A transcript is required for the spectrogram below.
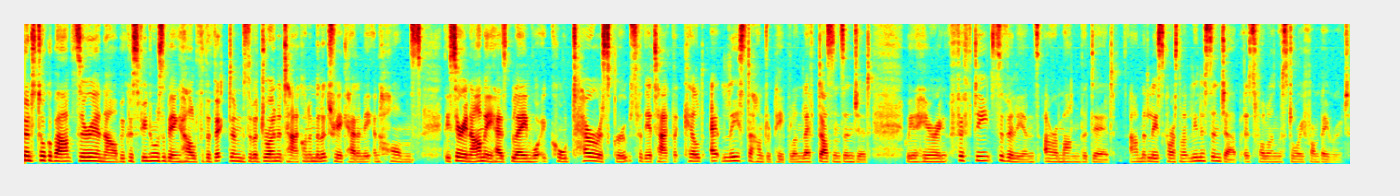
We're going to talk about Syria now because funerals are being held for the victims of a drone attack on a military academy in Homs. The Syrian army has blamed what it called terrorist groups for the attack that killed at least 100 people and left dozens injured. We are hearing 50 civilians are among the dead. Our Middle East correspondent Lina Sinjab is following the story from Beirut.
